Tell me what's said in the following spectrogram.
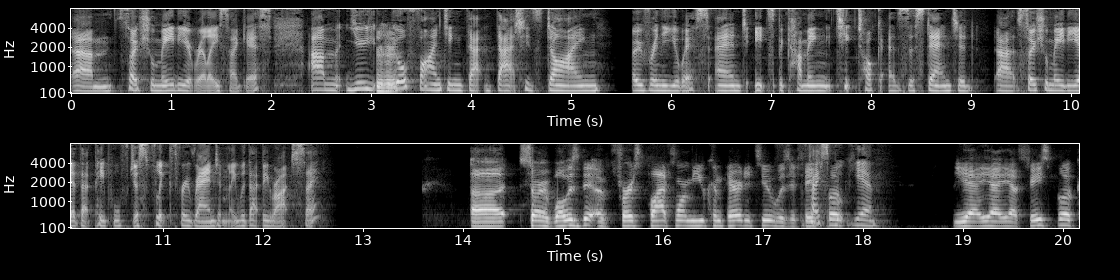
um, social media release, I guess. Um, you mm-hmm. you're finding that that is dying over in the US and it's becoming TikTok as the standard uh, social media that people just flick through randomly. Would that be right to say? Uh, sorry, what was the uh, first platform you compared it to? Was it Facebook? Facebook, yeah. Yeah, yeah, yeah. Facebook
